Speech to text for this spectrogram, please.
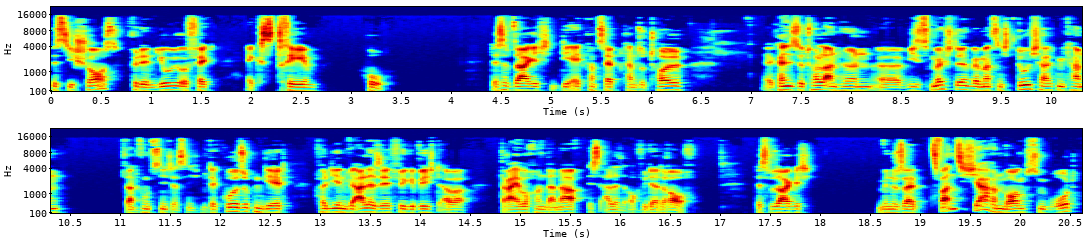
ist die Chance für den Jojo-Effekt extrem hoch. Deshalb sage ich, Diätkonzept kann so toll, äh, kann sich so toll anhören, äh, wie es möchte. Wenn man es nicht durchhalten kann, dann funktioniert das nicht. Mit der Kohlsuppendiät verlieren wir alle sehr viel Gewicht, aber drei Wochen danach ist alles auch wieder drauf. Deshalb sage ich, wenn du seit 20 Jahren morgens zum Brot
